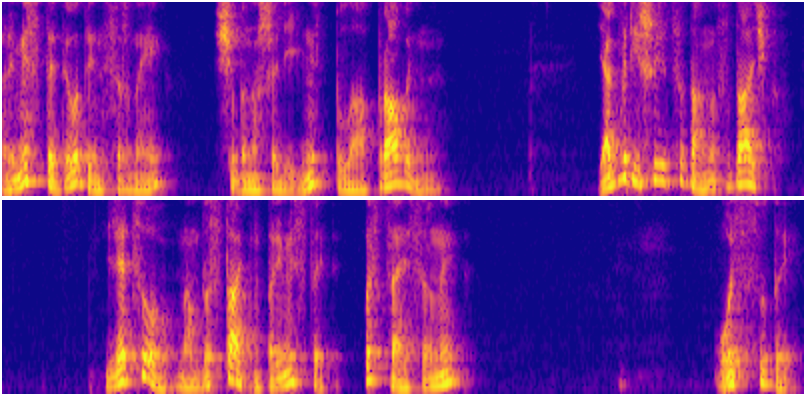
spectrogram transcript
перемістити один сирник, щоб наша рівність була правильною. Як вирішується дана задачка? Для цього нам достатньо перемістити ось цей сирник ось сюди.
